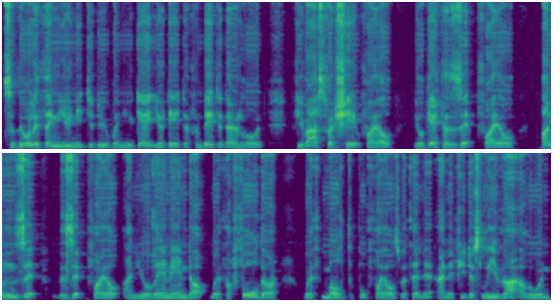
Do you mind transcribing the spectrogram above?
So the only thing you need to do when you get your data from data download, if you've asked for a shapefile, you'll get a zip file, unzip the zip file, and you'll then end up with a folder with multiple files within it. And if you just leave that alone,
